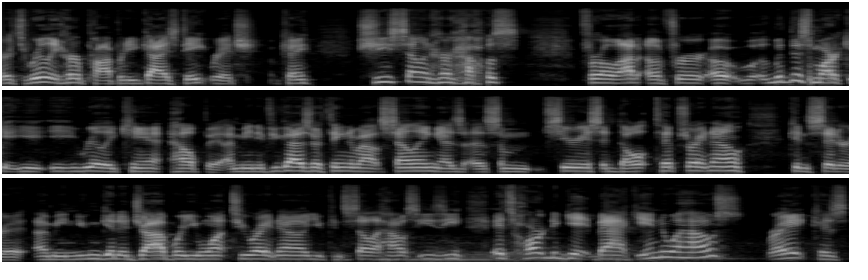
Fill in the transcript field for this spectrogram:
or it's really her property. Guys, date rich. Okay, she's selling her house for a lot of for uh, with this market. You, you really can't help it. I mean, if you guys are thinking about selling as, as some serious adult tips right now, consider it. I mean, you can get a job where you want to right now. You can sell a house easy. It's hard to get back into a house right? Because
